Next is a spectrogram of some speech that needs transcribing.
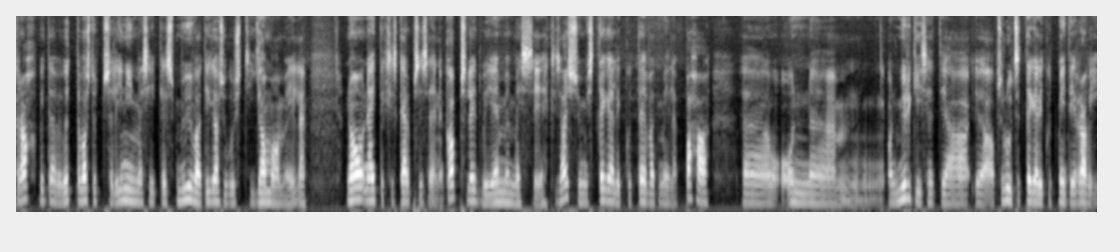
trahvida või võtta vastutusele inimesi, kes müüvad igasugust jama meile no näiteks siis kärbseseene kapsleid või MMS-i, ehk siis asju, mis tegelikult teevad meile paha, on, on mürgised ja, ja absoluutselt tegelikult meid ei ravi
